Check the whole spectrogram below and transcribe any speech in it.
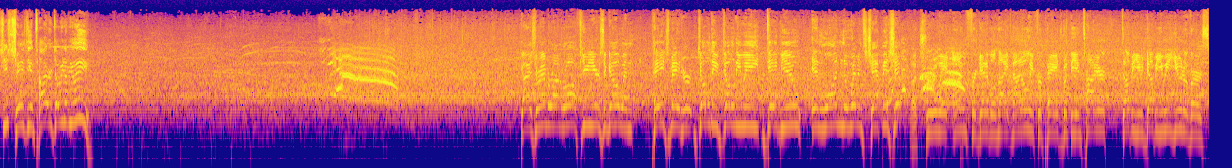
she's changed the entire. WWE. Guys, remember on Raw a few years ago when Paige made her WWE debut and won the Women's Championship? A truly unforgettable night, not only for Paige, but the entire WWE Universe.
